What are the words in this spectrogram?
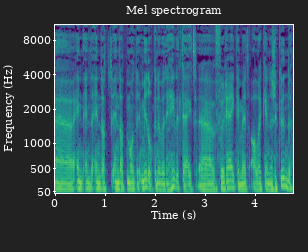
Uh, en, en, en, dat, en dat middel kunnen we de hele tijd uh, verrijken met alle kennis en kunde.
